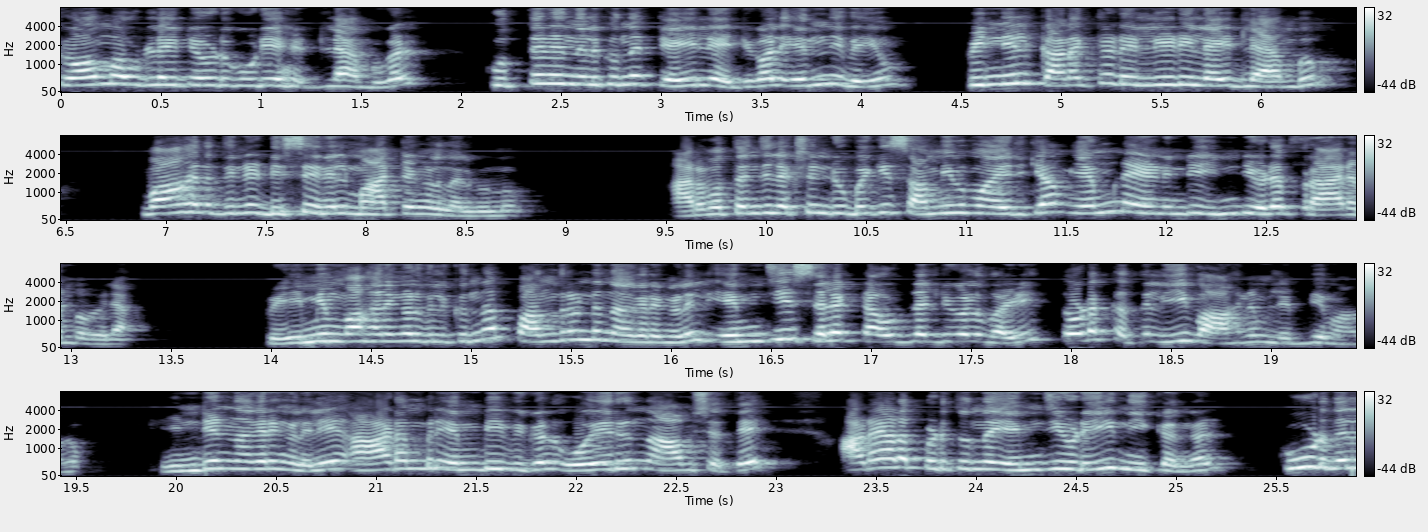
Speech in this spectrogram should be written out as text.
ക്രോം ഔട്ട്ലൈറ്റോട് കൂടിയ ഹെഡ് ലാമ്പുകൾ കുത്തനെ നിൽക്കുന്ന ടെയിൽ ലൈറ്റുകൾ എന്നിവയും പിന്നിൽ connected L E D light ലാമ്പും വാഹനത്തിന്റെ ഡിസൈനിൽ മാറ്റങ്ങൾ നൽകുന്നു. അറുപത്തഞ്ച് ലക്ഷം രൂപയ്ക്ക് സമീപമായിരിക്കാം എം നയണിന്റെ ഇന്ത്യയുടെ പ്രാരംഭ വില. പ്രീമിയം വാഹനങ്ങൾ വിൽക്കുന്ന പന്ത്രണ്ട് നഗരങ്ങളിൽ എം ജി സെലക്ട് ഔട്ട്ലെറ്റുകൾ വഴി തുടക്കത്തിൽ ഈ വാഹനം ലഭ്യമാകും. ഇന്ത്യൻ നഗരങ്ങളിലെ ആഡംബര എം ബി വികൾ ഉയരുന്ന ആവശ്യത്തെ അടയാളപ്പെടുത്തുന്ന എം ജിയുടെ ഈ നീക്കങ്ങൾ കൂടുതൽ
